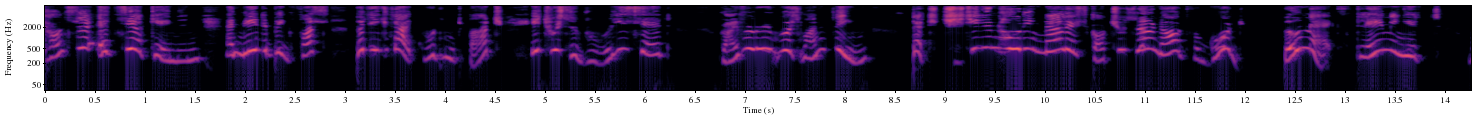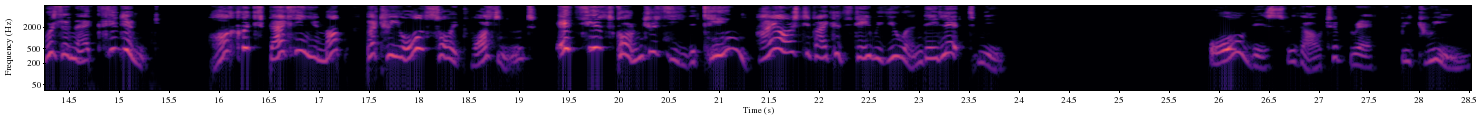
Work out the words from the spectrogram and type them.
Councillor Etzia came in and made a big fuss, but Ithac wouldn't budge. It was the rule, he said. Rivalry was one thing, but cheating and holding malice got you thrown out for good. Beaumac's claiming it was an accident. Harcourt's backing him up, but we all saw it wasn't. Etzia's gone to see the king. I asked if I could stay with you, and they let me. All this without a breath between.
